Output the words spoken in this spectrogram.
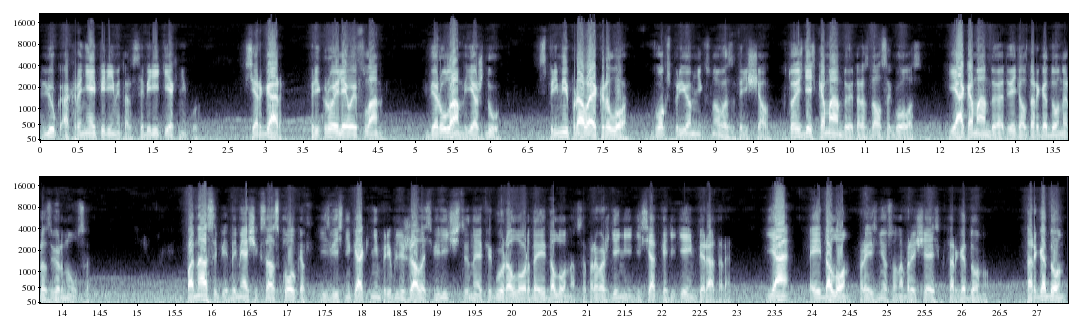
Люк, охраняй периметр, собери технику. Сергар, прикрой левый фланг. Верулам, я жду. Сприми правое крыло». Вокс-приемник снова затрещал. «Кто здесь командует?» — раздался голос. «Я командую», — ответил Таргадон и развернулся. По насыпи дымящихся осколков известняка к ним приближалась величественная фигура лорда Эйдалона в сопровождении десятка детей Императора. «Я Эйдалон», — произнес он, обращаясь к Таргадону. «Таргадон,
